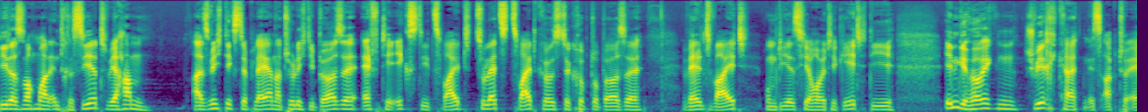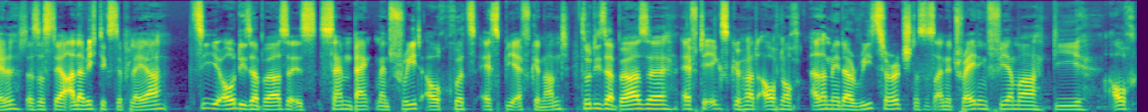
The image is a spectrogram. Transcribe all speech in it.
die das nochmal interessiert. Wir haben als wichtigste Player natürlich die Börse FTX, die zweit, zuletzt zweitgrößte Kryptobörse weltweit, um die es hier heute geht, die in gehörigen Schwierigkeiten ist aktuell. Das ist der allerwichtigste Player. CEO dieser Börse ist Sam Bankman-Fried, auch kurz SBF genannt. Zu dieser Börse FTX gehört auch noch Alameda Research. Das ist eine Trading-Firma, die auch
